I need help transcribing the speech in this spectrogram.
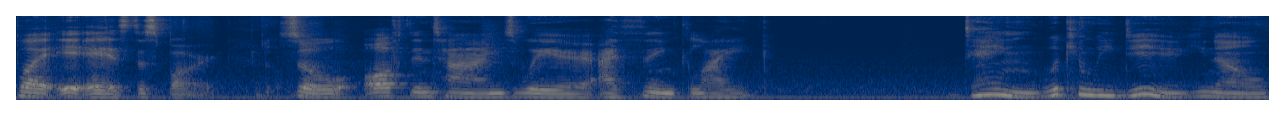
but it adds the spark. So oftentimes where I think like, dang, what can we do? You know,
